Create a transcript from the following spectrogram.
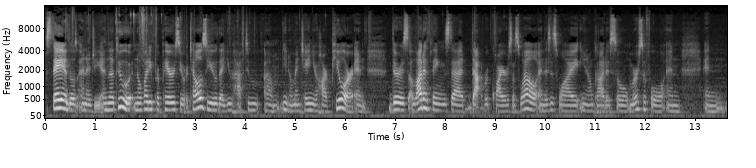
stay in those energy. And that too nobody prepares you or tells you that you have to um, you know maintain your heart pure. And there's a lot of things that that requires as well. And this is why you know god is so merciful and and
